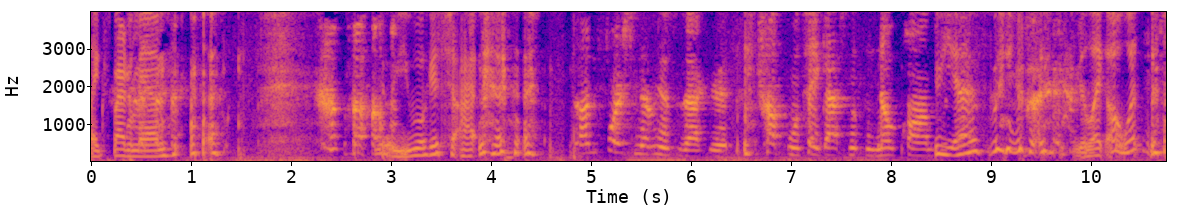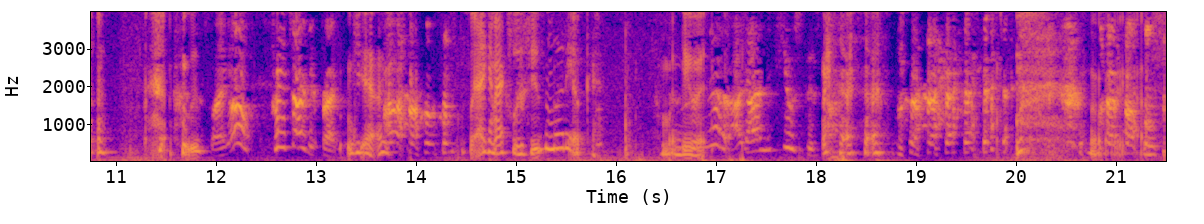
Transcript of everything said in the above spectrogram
like Spider Man. you will get shot. Unfortunately, this is accurate. Trump will take absolutely no qualms. yes, you're like, oh what? Who's It's like, oh, free target practice. yes? It's like I can actually shoot somebody. Okay, I'm gonna do it. Yeah, I got an excuse this time. Oh my gosh.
